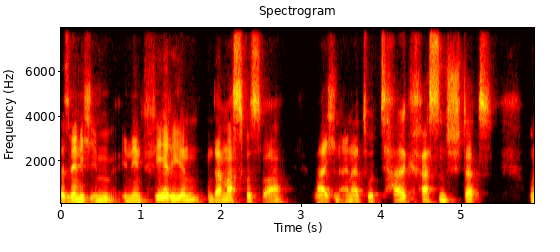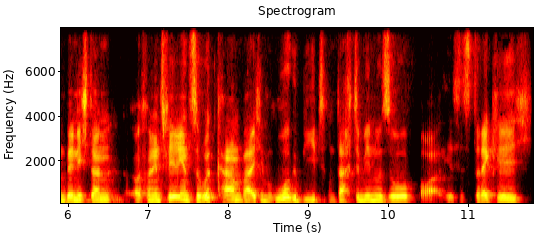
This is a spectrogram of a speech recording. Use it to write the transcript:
dass wenn ich im, in den Ferien in Damaskus war, war ich in einer total krassen Stadt. Und wenn ich dann von den Ferien zurückkam, war ich im Ruhrgebiet und dachte mir nur so, boah, hier ist es dreckig.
